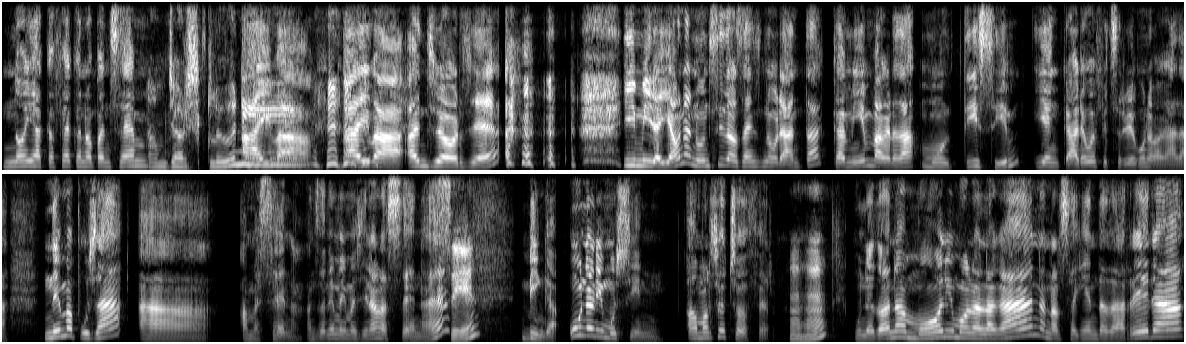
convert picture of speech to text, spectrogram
no hi ha cafè que no pensem... Amb George Clooney. Ai va, ai va, en George, eh? I mira, hi ha un anunci dels anys 90 que a mi em va agradar moltíssim i encara ho he fet servir alguna vegada. Anem a posar a, amb escena, ens anem a imaginar l'escena, eh? Sí. Vinga, una limusín amb el seu xòfer. Uh -huh. Una dona molt i molt elegant en el seient de darrere,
